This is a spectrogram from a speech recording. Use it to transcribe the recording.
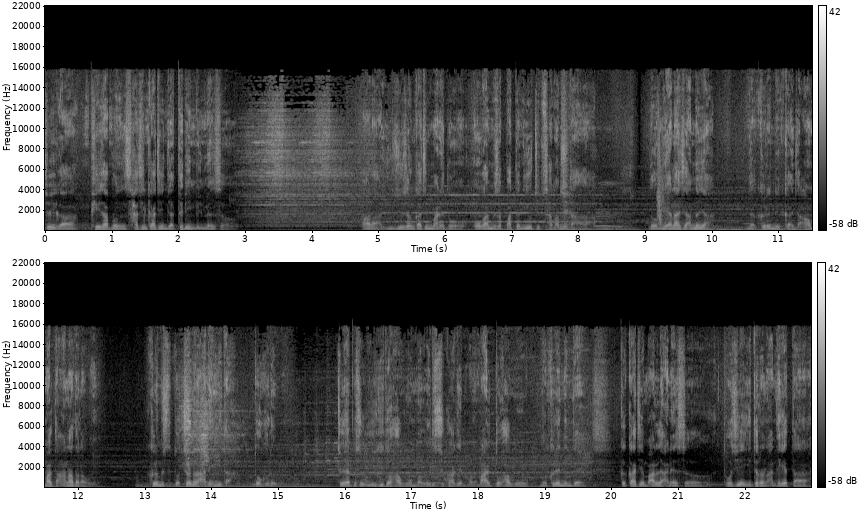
저희가 피해자분 사진까지 이제 들이밀면서 봐라 유주 전까지만 해도 오가면서 봤던 이웃집 사람이다. 너 미안하지 않느냐? 이제 그러니까 이제 아무 말도 안 하더라고요. 그러면서 또 저는 아닙니다. 또 그러고 저희 앞에서 울기도 하고 막 어리숙하게 막 말도 하고 뭐 그랬는데 끝까지 말을 안 해서 도저히 이대로는 안 되겠다.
